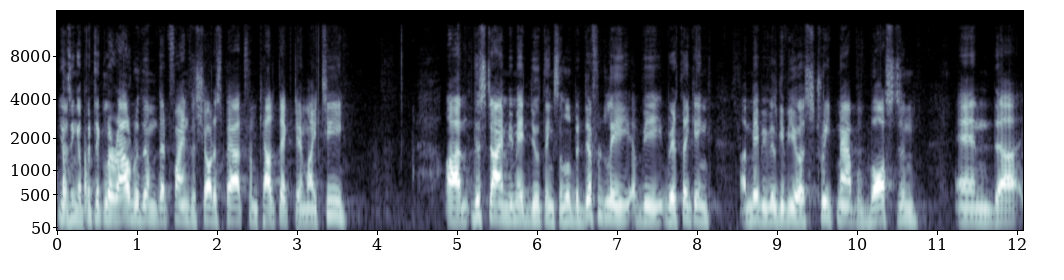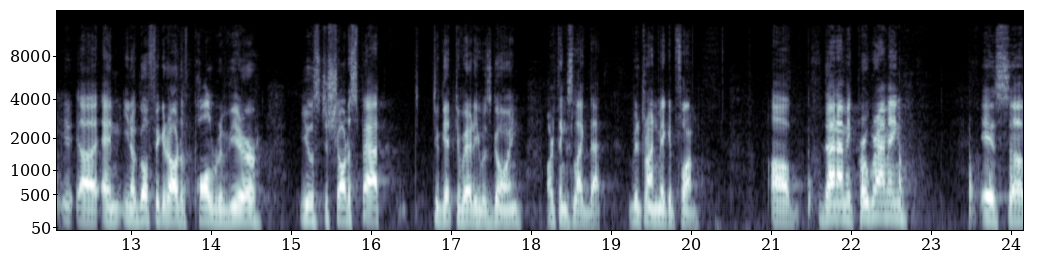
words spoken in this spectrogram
using a particular algorithm that finds the shortest path from Caltech to MIT. Um, this time we may do things a little bit differently. We, we're thinking uh, maybe we'll give you a street map of Boston and, uh, uh, and you know, go figure out if Paul Revere used the shortest path to get to where he was going or things like that. We'll try and make it fun. Uh, dynamic programming is uh,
